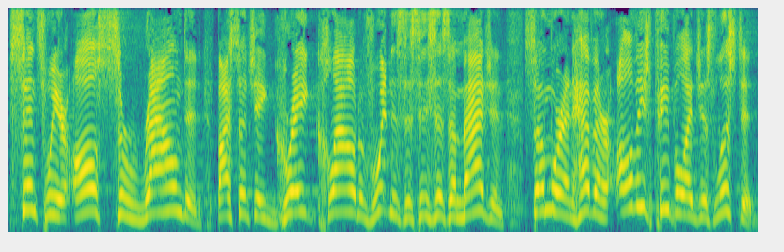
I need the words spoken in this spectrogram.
since we are all surrounded by such a great cloud of witnesses, he says, imagine somewhere in heaven are all these people I just listed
